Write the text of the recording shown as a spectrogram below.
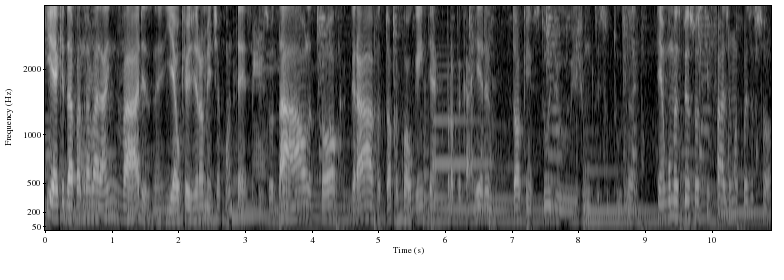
Que é que dá pra trabalhar em várias, né? E é o que geralmente acontece. A pessoa dá aula, toca, grava, toca com alguém, tem a própria carreira, toca em estúdio e junta isso tudo, né? Tem algumas pessoas que fazem uma coisa só.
